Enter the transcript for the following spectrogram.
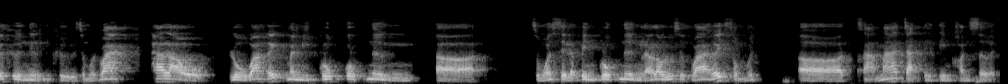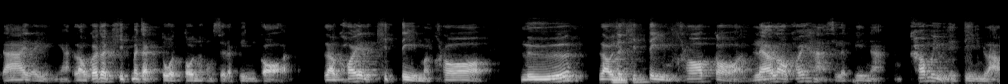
ก็คือหนึ่งคือ สมมุติว่าถ้าเรารู้ว่าเฮ้ยมันมีกรุ๊ปกรุ๊ปหนึ่งเอ่อสมมติศิลปินกรุ๊ปหนึ่งแล้วเรารู้สึกว่าเฮ้ยสมมุติเอ่อสามารถจัดเป็นธีมคอนเสิร์ตได้อะไรอย่างเงี้ยเราก็จะคิดมาจากตัวตนของศิลปินก่อนแล้วค่อยคิดธีมมาครอบ หรือเราจะคิดธีมครอบก่อน แล้วเราค่อยหาศิลปินอะเข้ามาอยู่ในธีมเรา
